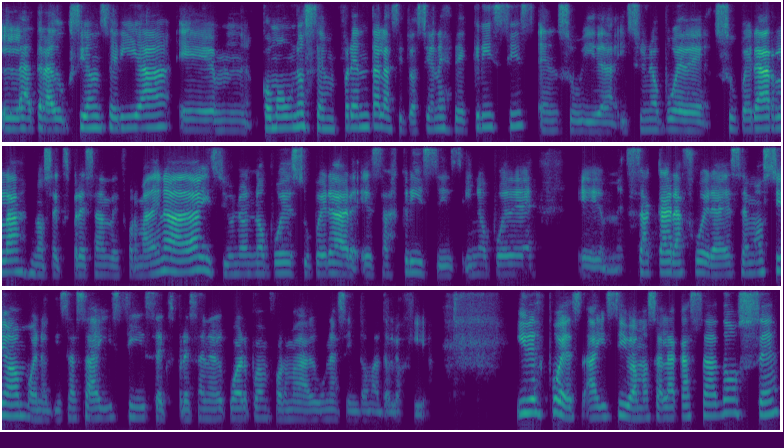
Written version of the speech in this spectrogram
la traducción sería em, cómo uno se enfrenta a las situaciones de crisis en su vida y si uno puede superarlas, no se expresan de forma de nada y si uno no puede superar esas crisis y no puede em, sacar afuera esa emoción, bueno, quizás ahí sí se expresa en el cuerpo en forma de alguna sintomatología. Y después, ahí sí vamos a la casa 12,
